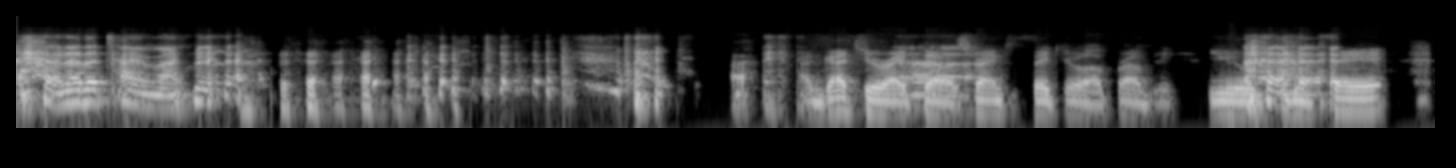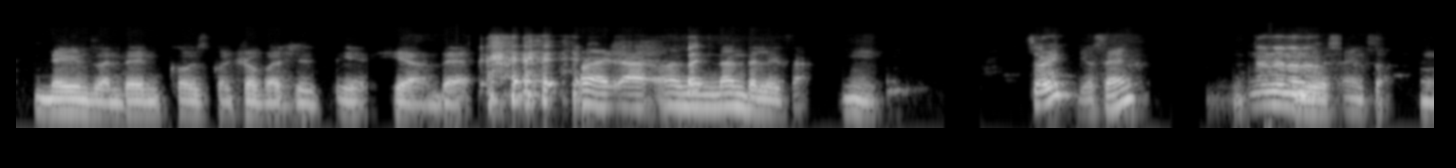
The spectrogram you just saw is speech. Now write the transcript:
another time, man. I got you right there. I was uh. trying to set you up. Probably you would say names and then cause controversies here and there. All right. Uh, but, nonetheless, uh, hmm. sorry, you're saying? No, no, no, no. You were saying so. Hmm.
